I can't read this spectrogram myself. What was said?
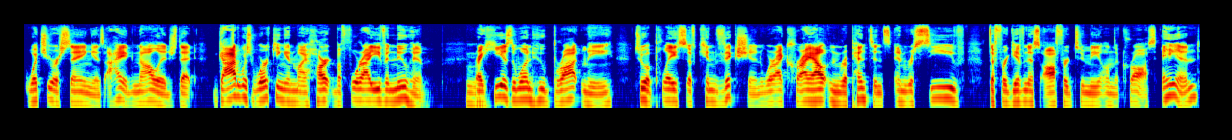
what you are saying is, I acknowledge that God was working in my heart before I even knew him. Hmm. Right? He is the one who brought me to a place of conviction where I cry out in repentance and receive the forgiveness offered to me on the cross. And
